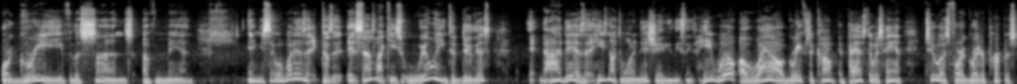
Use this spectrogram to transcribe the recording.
or grieve the sons of men. And you say, well, what is it? Because it, it sounds like he's willing to do this. The idea is that he's not the one initiating these things. He will allow grief to come and pass through his hand to us for a greater purpose.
